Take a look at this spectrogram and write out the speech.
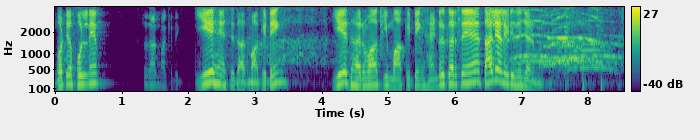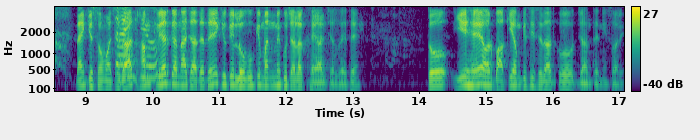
what your full name Siddharth marketing ये हैं सिद्धार्थ मार्केटिंग ये धर्मा की मार्केटिंग हैंडल करते हैं। तालिया ladies and gentleman thank you so much Siddharth हम क्लियर करना चाहते थे क्योंकि लोगों के मन में कुछ अलग ख्याल चल रहे थे। तो ये है और बाकी हम किसी सिद्धार्थ को जानते नहीं। सॉरी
